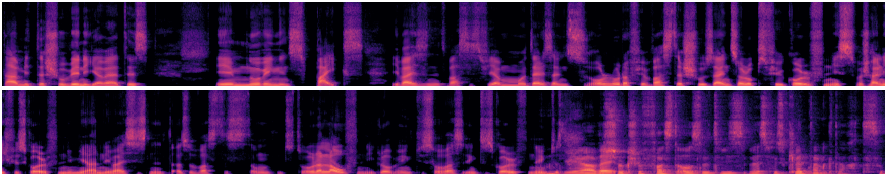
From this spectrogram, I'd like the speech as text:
damit der Schuh weniger wert ist. Eben nur wegen den Spikes. Ich weiß nicht, was es für ein Modell sein soll oder für was der Schuh sein soll, ob es für Golfen ist. Wahrscheinlich fürs Golfen nehme ich an, ich weiß es nicht. Also was das da unten zu tun Oder Laufen, ich glaube irgendwie sowas, irgendwas Golfen, irgendwas. Ja, aber es schaut schon fast aus, als wäre es fürs Klettern gedacht. So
